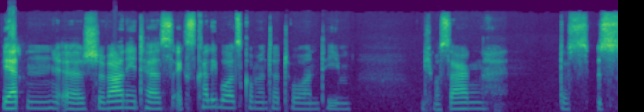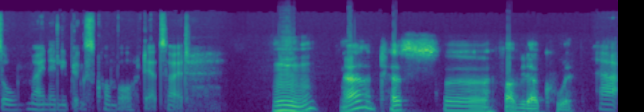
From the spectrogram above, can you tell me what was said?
wir hatten äh, Shivani, Tess, Excalibur als Kommentatoren-Team. Und ich muss sagen, das ist so meine Lieblingskombo derzeit. Hm. Ja, das äh, war wieder cool. Ja,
